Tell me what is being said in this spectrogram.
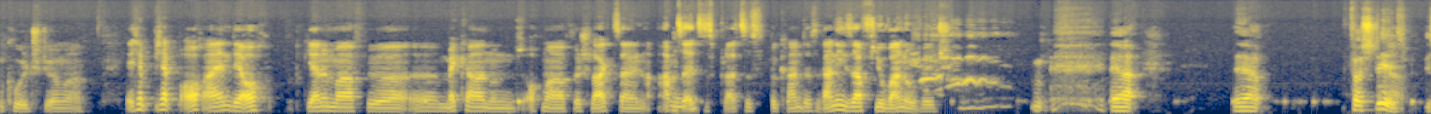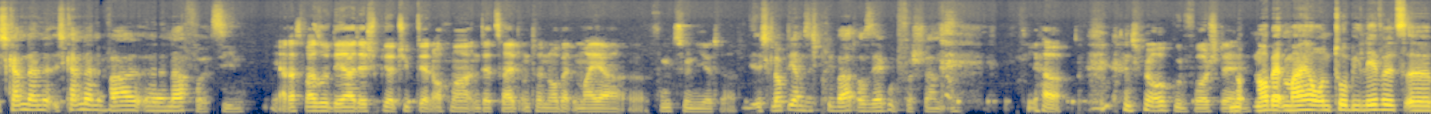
ein Kultstürmer. Ich habe ich hab auch einen, der auch gerne mal für äh, Meckern und auch mal für Schlagzeilen abseits mhm. des Platzes bekannt ist, Ranisaf Jovanovic. Ja, ja, verstehe ich. Ja. Ich, kann deine, ich kann deine Wahl äh, nachvollziehen. Ja, das war so der, der Spielertyp, der auch mal in der Zeit unter Norbert Meyer äh, funktioniert hat. Ich glaube, die haben sich privat auch sehr gut verstanden. ja, kann ich mir auch gut vorstellen. No Norbert Meyer und Tobi Levels äh,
